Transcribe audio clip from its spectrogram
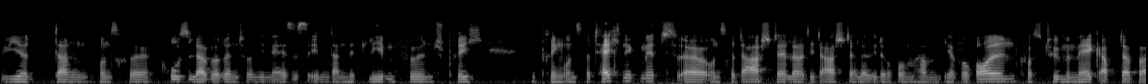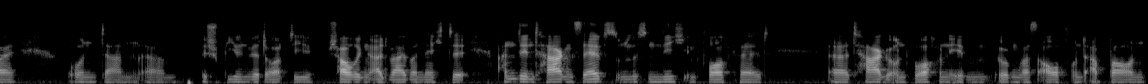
wir dann unsere Grusellabyrinthe und die Mazes eben dann mit Leben füllen, sprich wir bringen unsere Technik mit, äh, unsere Darsteller. Die Darsteller wiederum haben ihre Rollen, Kostüme, Make-up dabei. Und dann ähm, bespielen wir dort die schaurigen Altweibernächte an den Tagen selbst und müssen nicht im Vorfeld äh, Tage und Wochen eben irgendwas auf- und abbauen.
